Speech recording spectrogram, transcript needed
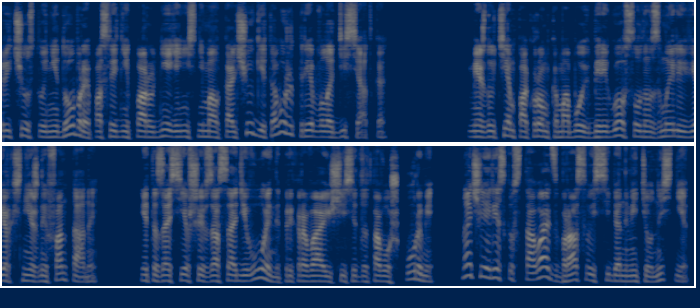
Предчувствуя недоброе, последние пару дней я не снимал кольчуги и того же требовал от десятка. Между тем по кромкам обоих берегов словно взмыли вверх снежные фонтаны. Это засевшие в засаде воины, прикрывающиеся до того шкурами, начали резко вставать, сбрасывая с себя наметенный снег.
